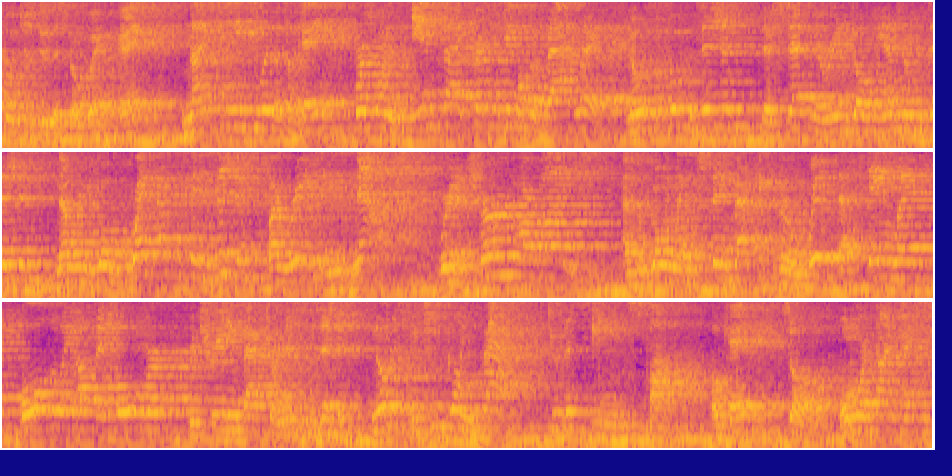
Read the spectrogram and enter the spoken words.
coaches do this real quick, okay? Nice and easy with us, okay? First one is inside crescent kick off the back leg. Notice the foot position, they're set and they're ready to go, hands are in position. Now we're gonna go right back to the same position by raising. Now, we're gonna turn our bodies as we're going like a spinning back kick. We're gonna whip that same leg all the way up and over, retreating back to our initial position. Notice we keep going back to the same spot. Okay? So, one more time, nice and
